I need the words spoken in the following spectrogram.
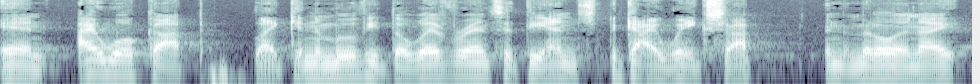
And I woke up, like in the movie Deliverance, at the end, the guy wakes up in the middle of the night.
